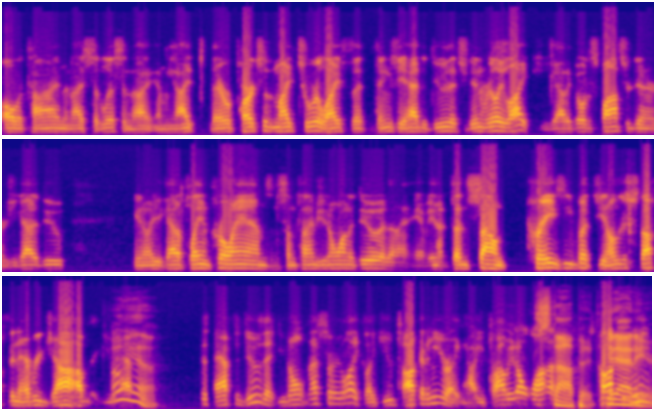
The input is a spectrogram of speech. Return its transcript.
all the time. And I said, listen, I, I mean, I there were parts of my tour life that things you had to do that you didn't really like. You got to go to sponsor dinners. You got to do you know, you got to play in pro-ams and sometimes you don't want to do it. And I, I, mean, it doesn't sound crazy, but you know, there's stuff in every job that you oh, have, yeah. to, have to do that you don't necessarily like, like you talking to me right now. You probably don't want to stop it. Get out of here.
